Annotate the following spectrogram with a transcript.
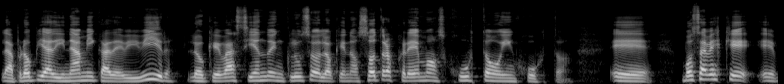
la propia dinámica de vivir, lo que va siendo incluso lo que nosotros creemos justo o injusto. Eh, vos sabés que eh,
